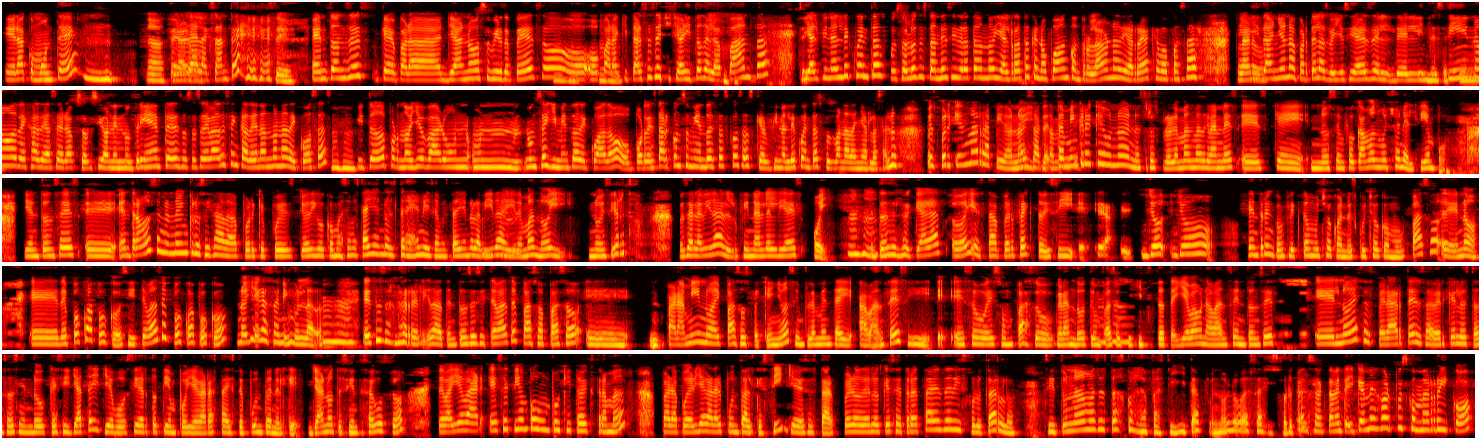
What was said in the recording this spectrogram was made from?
Era como un té Ah, pero era laxante. Sí. Entonces, que para ya no subir de peso o, para quitarse ese chicharito de la panza. Y al final de cuentas, pues solo se están deshidratando y al rato que no puedan controlar una diarrea, ¿qué va a pasar? Claro. Y dañan aparte las vellosidades del, del intestino, deja de hacer absorción en nutrientes, o sea, se va desencadenando una de cosas y todo por no llevar un, un, un seguimiento adecuado o por estar consumiendo esas cosas que al final de cuentas pues van a dañar la salud. Pues porque es más rápido, ¿no? Exactamente. También creo que uno de nuestros problemas más grandes es que nos enfocamos mucho en el tiempo. Y entonces eh, entramos en una encrucijada porque pues yo digo como se me está yendo el tren y se me está yendo la vida y demás, ¿no? Y no es cierto. O sea, la vida al final del día es hoy. Entonces lo que hagas hoy está perfecto. Y sí, eh, eh, yo, yo entro en conflicto mucho cuando escucho como paso, eh, no, eh, de poco a poco, si te vas de poco a poco, no llegas a ningún lado. Esa es una realidad. Entonces, si te vas de paso a paso, eh, para mí no hay pasos pequeños, simplemente hay avances y eso es un paso grandote, un paso chiquitito, te lleva a un avance. Entonces, el no desesperarte, el saber que lo estás haciendo, que si ya te llevó cierto tiempo llegar hasta este punto en el que ya no te sientes a gusto, te va a llevar ese tiempo un poquito extra más para poder llegar al punto al que sí quieres estar. Pero de lo que se trata es de disfrutarlo. Si tú nada más estás con la pastillita, pues no lo vas a disfrutar. Exactamente. Y qué mejor pues comer rico,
